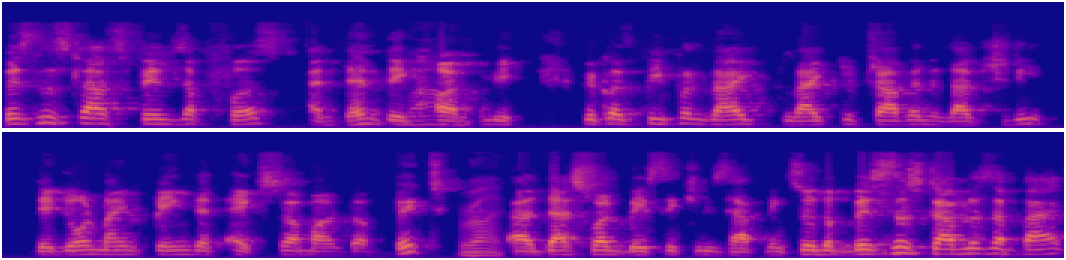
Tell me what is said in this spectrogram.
business class fills up first and then the wow. economy because people like like to travel in luxury. They don't mind paying that extra amount of bit. Right. Uh, that's what basically is happening. So the business travelers are back.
